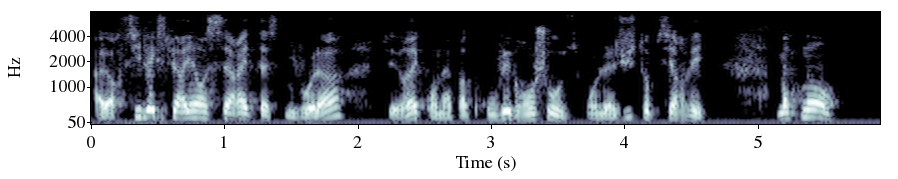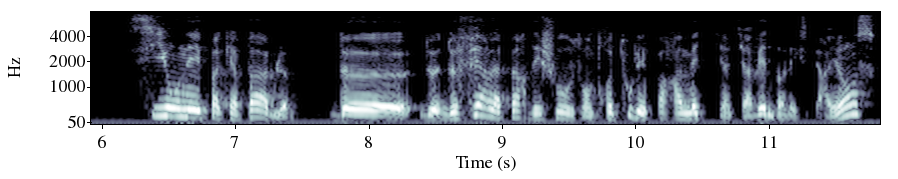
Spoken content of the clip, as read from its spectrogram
Alors si l'expérience s'arrête à ce niveau-là, c'est vrai qu'on n'a pas prouvé grand-chose, on l'a juste observé. Maintenant, si on n'est pas capable de, de, faire la part des choses entre tous les paramètres qui interviennent dans l'expérience,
